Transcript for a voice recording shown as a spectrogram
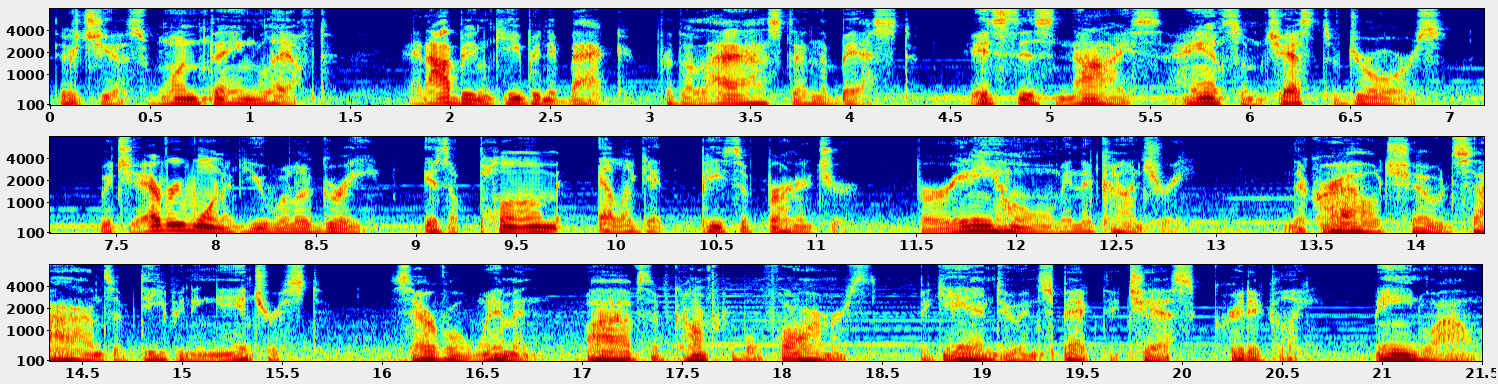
there's just one thing left, and I've been keeping it back for the last and the best. It's this nice, handsome chest of drawers, which every one of you will agree is a plumb elegant piece of furniture for any home in the country. The crowd showed signs of deepening interest. Several women, wives of comfortable farmers, began to inspect the chest critically. Meanwhile,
